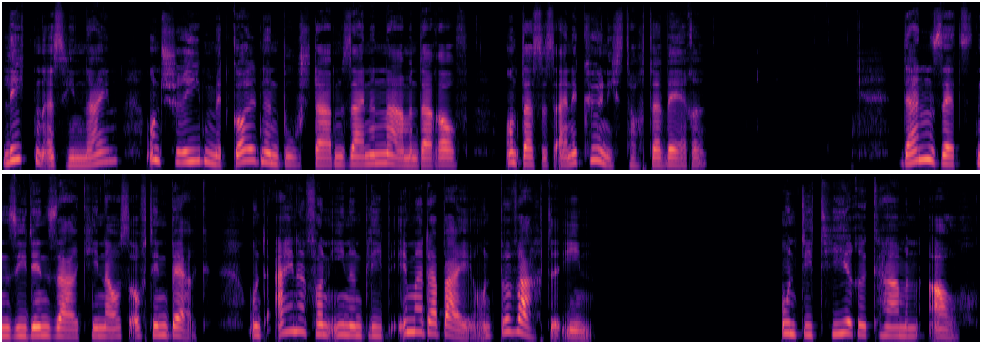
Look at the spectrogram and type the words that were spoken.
legten es hinein und schrieben mit goldenen Buchstaben seinen Namen darauf und dass es eine Königstochter wäre. Dann setzten sie den Sarg hinaus auf den Berg, und einer von ihnen blieb immer dabei und bewachte ihn. Und die Tiere kamen auch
